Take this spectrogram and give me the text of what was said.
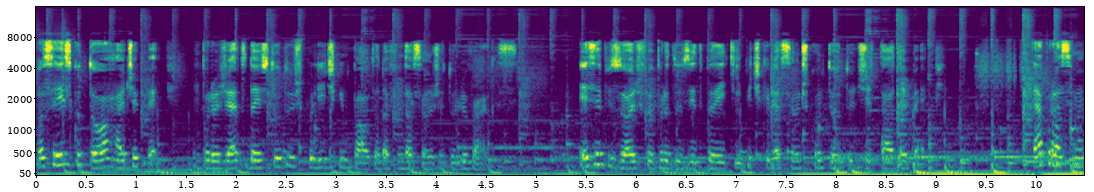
Você escutou a Rádio EPEP, um projeto da Estudos de Política em Pauta da Fundação Getúlio Vargas. Esse episódio foi produzido pela equipe de criação de conteúdo digital da EPEP. Até a próxima!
